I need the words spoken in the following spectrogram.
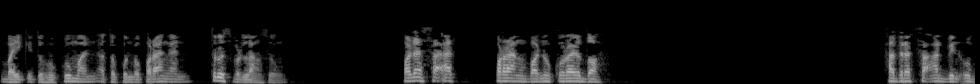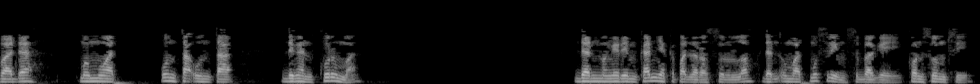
baik itu hukuman ataupun peperangan, terus berlangsung. Pada saat perang Banu Quraidah, Hadrat Sa'ad bin Ubadah memuat unta-unta dengan kurma dan mengirimkannya kepada Rasulullah dan umat muslim sebagai konsumsi.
